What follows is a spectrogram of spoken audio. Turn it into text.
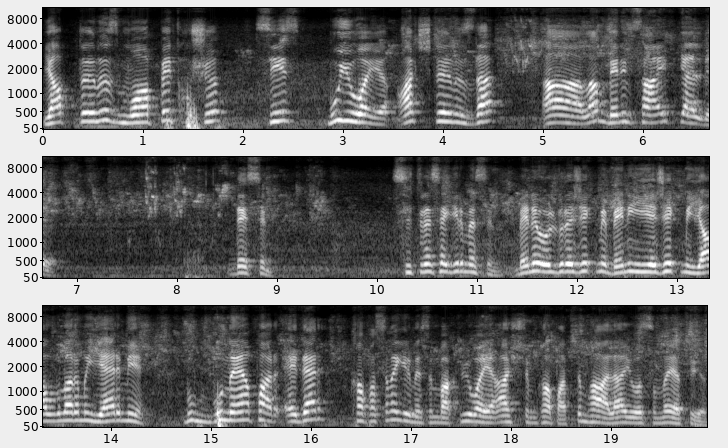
yaptığınız muhabbet kuşu siz bu yuvayı açtığınızda aa lan benim sahip geldi desin. Strese girmesin. Beni öldürecek mi? Beni yiyecek mi? Yavrularımı yer mi? Bu, bu ne yapar? Eder. Kafasına girmesin. Bak yuvayı açtım kapattım. Hala yuvasında yatıyor.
